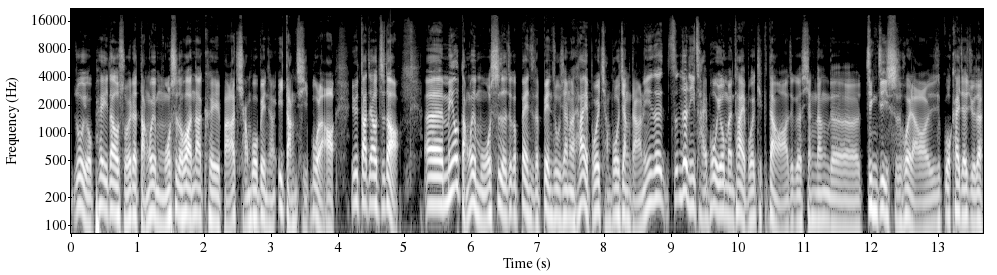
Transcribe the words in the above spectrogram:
如果有配到所谓的档位模式的话，那可以把它强迫变成一档起步了啊。因为大家要知道，呃，没有档位模式的这个 Benz 的变速箱呢，它也不会强迫降档，你这任你踩破油门，它也不会 kick down 啊。这个相当的经济实惠了啊。我开起来觉得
